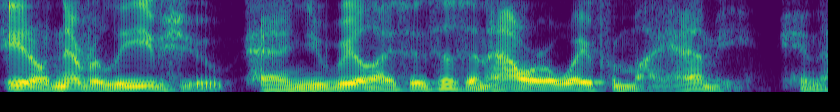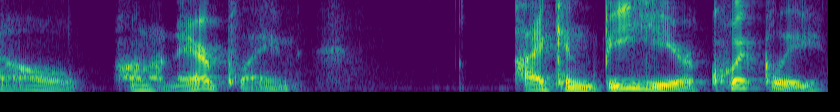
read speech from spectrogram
you know, it never leaves you. And you realize this is an hour away from Miami, you know, on an airplane. I can be here quickly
